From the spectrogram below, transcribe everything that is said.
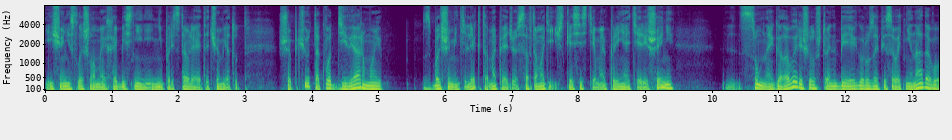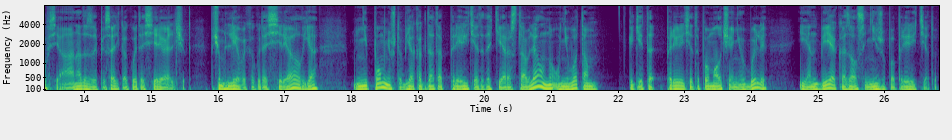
еще не слышал моих объяснений, не представляет, о чем я тут шепчу. Так вот, DVR мой с большим интеллектом, опять же, с автоматической системой принятия решений, с умной головы решил, что NBA-игру записывать не надо вовсе, а надо записать какой-то сериальчик. Причем левый какой-то сериал. Я не помню, чтобы я когда-то приоритеты такие расставлял, но у него там какие-то приоритеты по умолчанию были, и NBA оказался ниже по приоритету.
